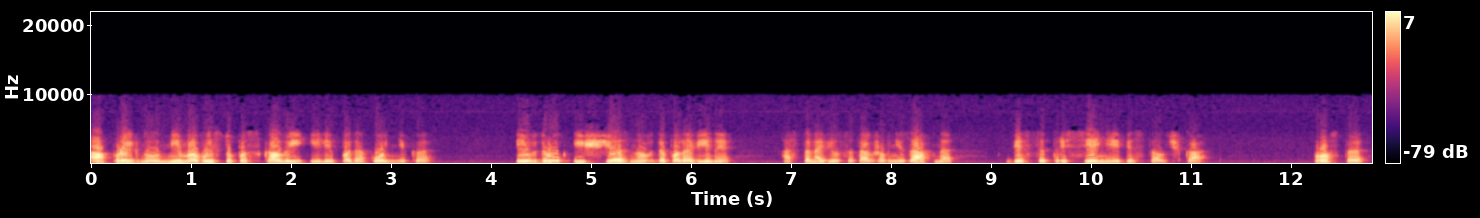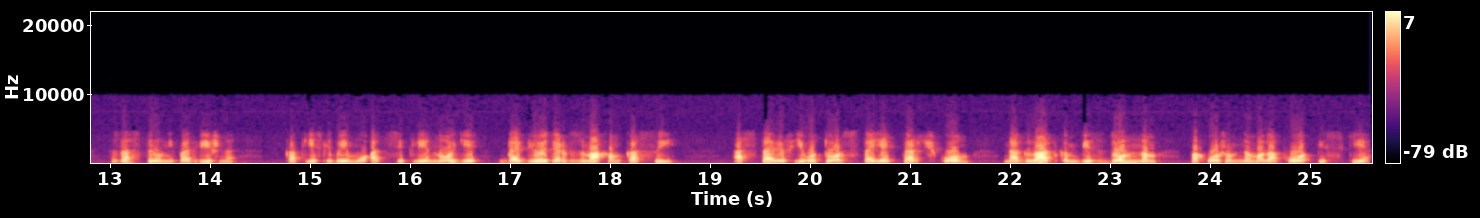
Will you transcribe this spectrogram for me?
а прыгнул мимо выступа скалы или подоконника. И вдруг, исчезнув до половины, остановился так же внезапно, без сотрясения, без толчка. Просто застыл неподвижно, как если бы ему отсекли ноги до бедер взмахом косы, оставив его торс стоять торчком на гладком, бездонном, похожем на молоко, песке.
